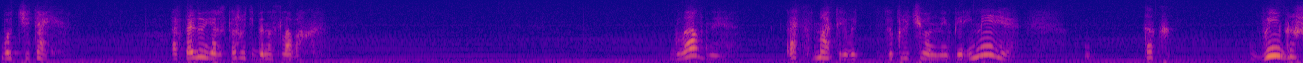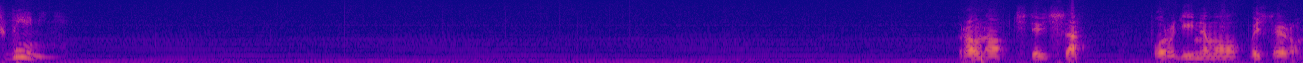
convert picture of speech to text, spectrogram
Вот, читай. Остальное я расскажу тебе на словах. Главное рассматривать заключенное перемирие как выигрыш времени. Ровно 4 часа по орудийному выстрелу.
